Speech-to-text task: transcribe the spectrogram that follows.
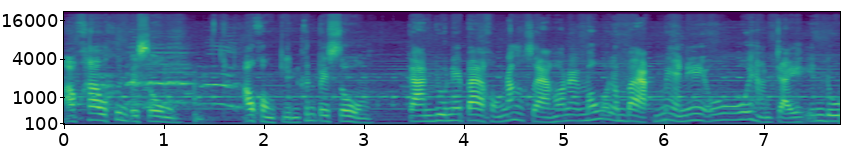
เอาเข้าวขึ้นไปส่งเอาของกินขึ้นไปส่งการอยู่ในป่าของนักศึกษาเขาเนี่ยมันว่าลำบากแม่นี่โอ้ยหันใจเอ็นดู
